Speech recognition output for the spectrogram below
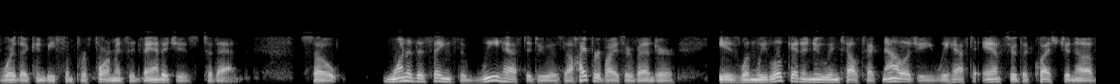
where there can be some performance advantages to that. So one of the things that we have to do as a hypervisor vendor is when we look at a new Intel technology, we have to answer the question of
